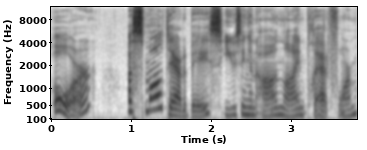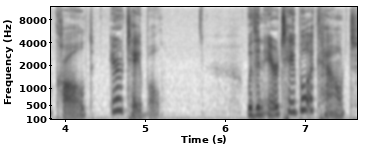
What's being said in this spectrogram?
Or a small database using an online platform called Airtable. With an Airtable account,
